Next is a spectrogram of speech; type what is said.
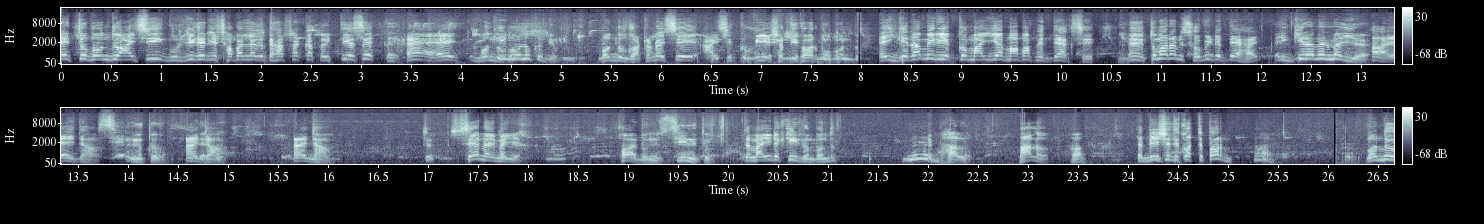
এই তো বন্ধু আইসি গুড়ি গাড়ি সবার লাগে দেখা সাক্ষাৎ হইতে আছে। হ্যাঁ এই বন্ধু মনে করি বন্ধু? ঘটনা হয়েছে আইসি একটু বিয়ে শাদি হরমু বন্ধু। এই গ্রামেরই একটু মাইয়া মা বাপের দেখছে। হ্যাঁ তোমার আমি ছবিটা দেখাই। এই গ্রামের মাইয়া? হ্যাঁ এই দাও। চিন তো এই দাও। এই দাও। সে নয় মাইয়া? হয় বন্ধু চিনি তো। তো মাইয়াটা কি রকম বন্ধু ভালো। ভালো? হ্যাঁ। তা বিয়ে শুধু করতে পারব? হ্যাঁ। বন্ধু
